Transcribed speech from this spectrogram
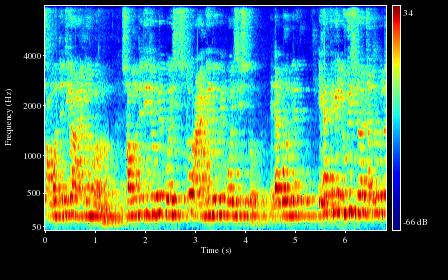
সমযোজীয় আয়নীয় বর্ণ সমযোজী যৌগের বৈশিষ্ট্য আয়নীয় যৌগের বৈশিষ্ট্য এটা বলবে। এখান থেকে লুইস ডট যতগুলো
